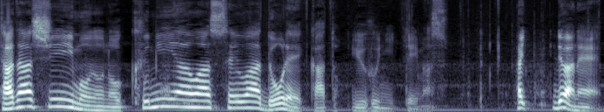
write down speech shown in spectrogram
正しいものの組み合わせはどれかというふうに言っています。はい。ではね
